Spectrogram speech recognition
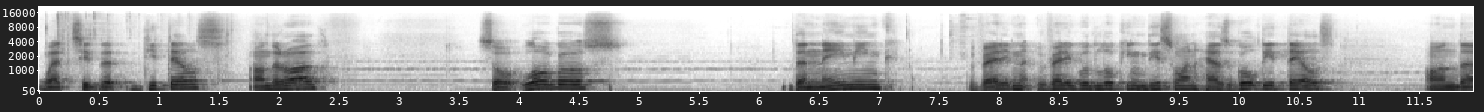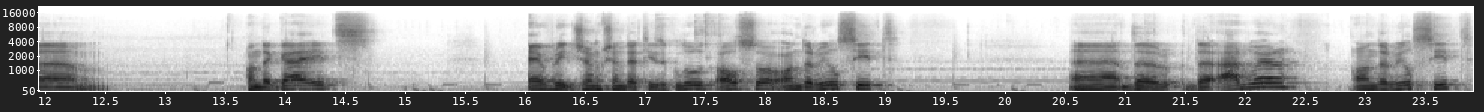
Let's see the details on the rod. So logos, the naming, very very good looking. This one has gold details on the on the guides. Every junction that is glued also on the reel seat. Uh, the the hardware on the reel seat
